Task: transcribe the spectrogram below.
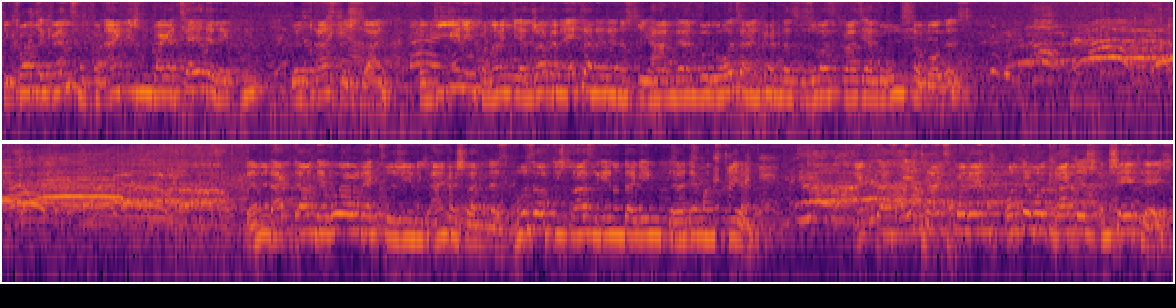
Die Konsequenzen von eigentlichen Bagatelldelikten wird drastisch sein. Und diejenigen von euch, die einen Job in der Internetindustrie haben, werden wohl beurteilen können, dass sowas quasi ein Berufsverbot ist. Wer mit ACTA und dem Urheberrechtsregime nicht einverstanden ist, muss auf die Straße gehen und dagegen äh, demonstrieren. ACTA ist intransparent, undemokratisch und schädlich.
